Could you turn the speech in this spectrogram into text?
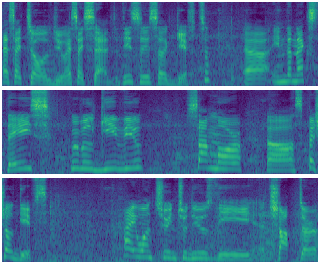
as I told you, as I said, this is a gift. Uh, in the next days, we will give you some more uh, special gifts. I want to introduce the uh, chapter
